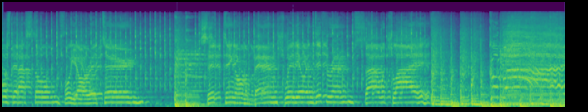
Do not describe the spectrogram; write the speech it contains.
flowers that I stole for your return. Sitting on a bench with your indifference, I watch life. Goodbye!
